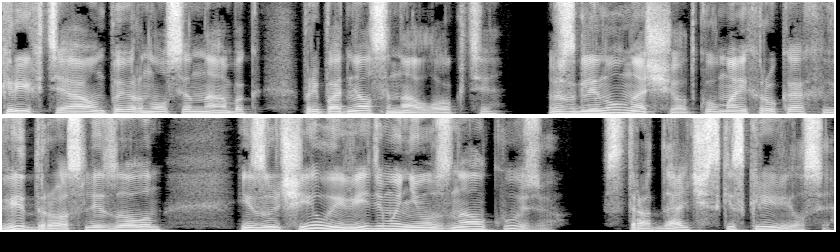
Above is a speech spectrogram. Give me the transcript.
Кряхтя, он повернулся на бок, приподнялся на локте, взглянул на щетку в моих руках, ведро с лизолом, изучил и, видимо, не узнал Кузю. Страдальчески скривился.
